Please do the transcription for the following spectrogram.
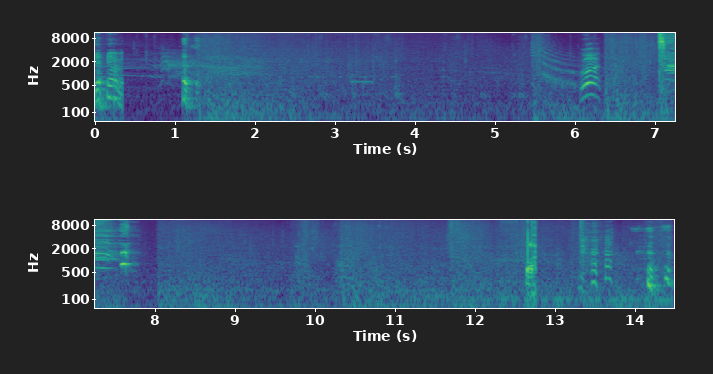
Damn it. What?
